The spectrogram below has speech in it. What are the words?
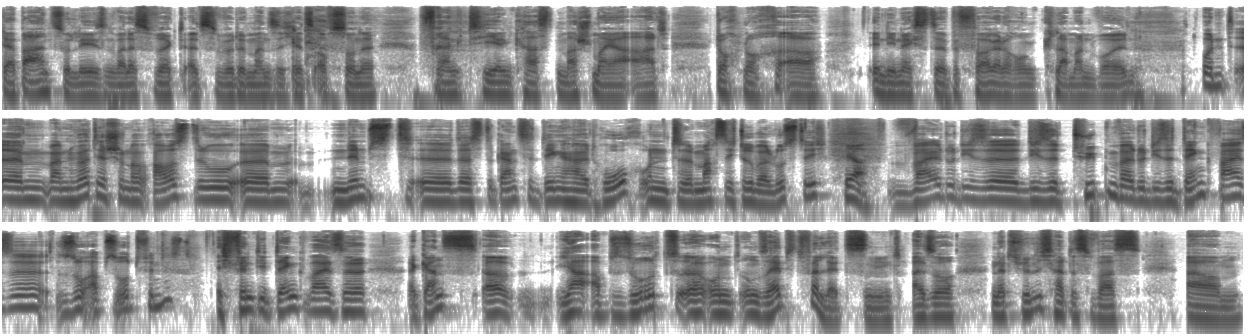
der Bahn zu lesen, weil es wirkt, als würde man sich jetzt auf so eine Frank Thelen, Carsten Maschmeyer Art doch noch äh, in die nächste Beförderung klammern wollen. Und ähm, man hört ja schon raus, du ähm, nimmst äh, das ganze Ding halt hoch und äh, machst dich drüber lustig, ja. weil du diese diese Typen, weil du diese Denkweise so absurd findest. Ich finde die Denkweise ganz äh, ja absurd äh, und und selbstverletzend. Also natürlich hat es was. Ähm,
